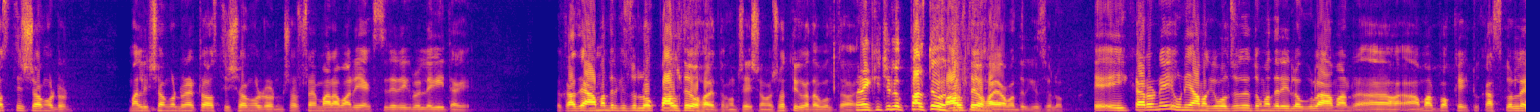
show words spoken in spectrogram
অস্থির সংগঠন, মালিক সংগঠন, একটা অস্থির সংগঠন, সবসময় মারামারি অ্যাক্সিডেন্ট এগুলো লেগেই থাকে। তো কাজে আমাদের কিছু লোক পালতেও হয় তখন সেই সময় সত্যি কথা বলতে হয়। মানে কিছু লোক পালতেও পালতেও হয় আমাদের কিছু লোক। এই কারণেই উনি আমাকে বলছে যে তোমাদের এই লোকগুলো আমার আমার পক্ষে একটু কাজ করলে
